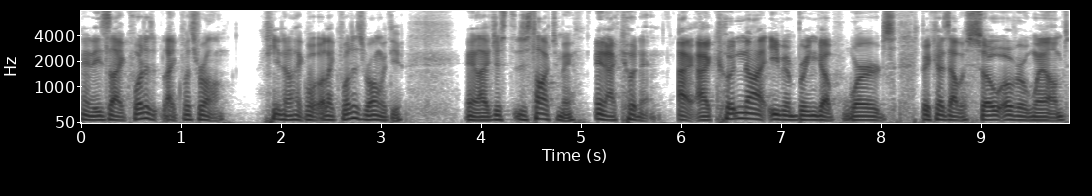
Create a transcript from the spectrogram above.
and he's like, "What is like? What's wrong? You know, like what like what is wrong with you?" And I just just talk to me, and I couldn't. I I could not even bring up words because I was so overwhelmed,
